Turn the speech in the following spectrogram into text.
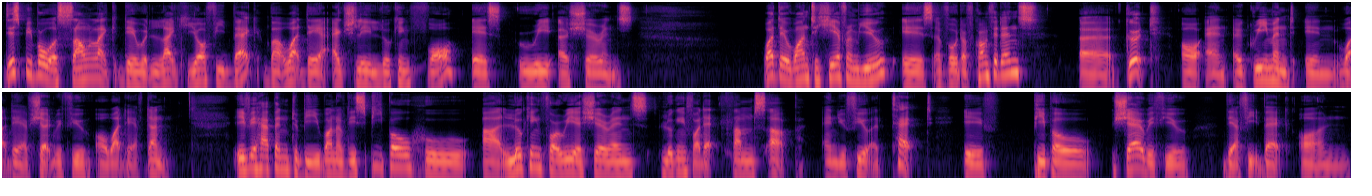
These people will sound like they would like your feedback, but what they are actually looking for is reassurance. What they want to hear from you is a vote of confidence, a good, or an agreement in what they have shared with you or what they have done. If you happen to be one of these people who are looking for reassurance, looking for that thumbs up, and you feel attacked if people share with you their feedback on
